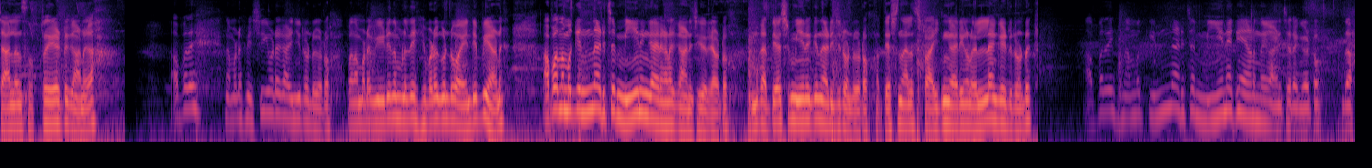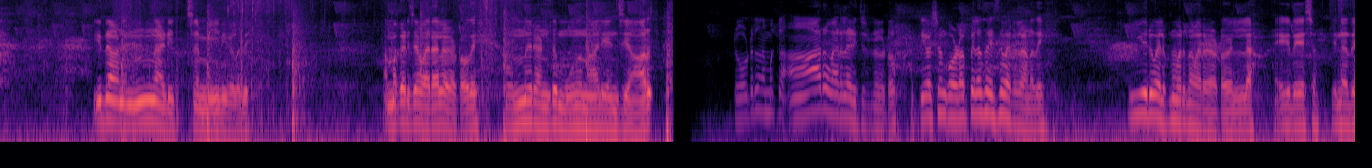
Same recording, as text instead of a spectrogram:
ചാനൽ സബ്സ്ക്രൈബ് ആയിട്ട് കാണുക. അപ്പോൾ നമ്മുടെ ഫിഷിംഗ് ഇവിടെ കഴിഞ്ഞിട്ടുണ്ട് കേട്ടോ. അപ്പോൾ നമ്മുടെ വീഡിയോ നമ്മളിത് ഇവിടെ കൊണ്ട് വൈൻഡപ്പ് ചെയ്യാണ്. അപ്പോൾ നമുക്ക് ഇന്ന് അടിച്ച മീനും കാര്യങ്ങളൊക്കെ കാണിച്ചു തരാം കേട്ടോ. നമുക്ക് അത്യാവശ്യം മീനൊക്കെ ഇന്ന് അടിച്ചിട്ടുണ്ട് കേട്ടോ. അത്യാവശ്യം നല്ല സ്ട്രൈക്കും കാര്യങ്ങളും എല്ലാം കേട്ടിട്ടുണ്ട്. അപ്പോൾ നമുക്ക് ഇന്ന് അടിച്ച മീനൊക്കെ ഞാനൊന്ന് കാണിച്ചു തരാം കേട്ടോ. ഇതാ ഇതാണ് ഇന്ന് അടിച്ച മീനുകൾ നമുക്കടിച്ച വരാല കേട്ടോ. അതെ ഒന്ന് രണ്ട് മൂന്ന് നാല് അഞ്ച് ആറ്. ടോട്ടൽ നമുക്ക് ആറ് വരൽ അടിച്ചിട്ടുണ്ട് കേട്ടോ. അത്യാവശ്യം കുഴപ്പമില്ല സൈസ് വരലാണത് ഈ ഒരു വലുപ്പം വരുന്ന വരല കേട്ടോ എല്ലാം ഏകദേശം. പിന്നെ അത്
